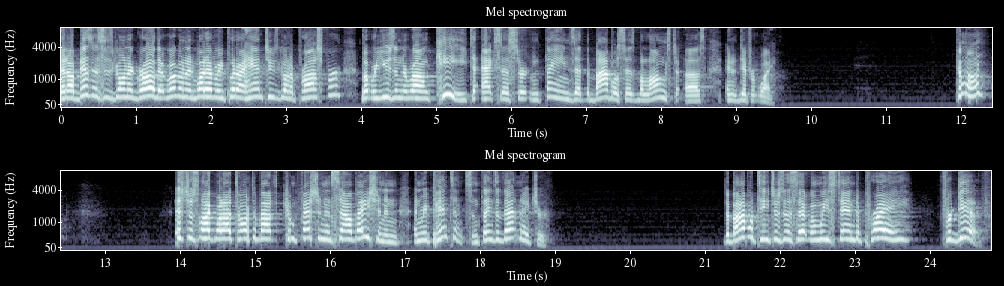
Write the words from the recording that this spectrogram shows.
that our business is going to grow, that we're going to, whatever we put our hand to is going to prosper, but we're using the wrong key to access certain things that the Bible says belongs to us in a different way. Come on. It's just like what I talked about confession and salvation and, and repentance and things of that nature. The Bible teaches us that when we stand to pray, forgive.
